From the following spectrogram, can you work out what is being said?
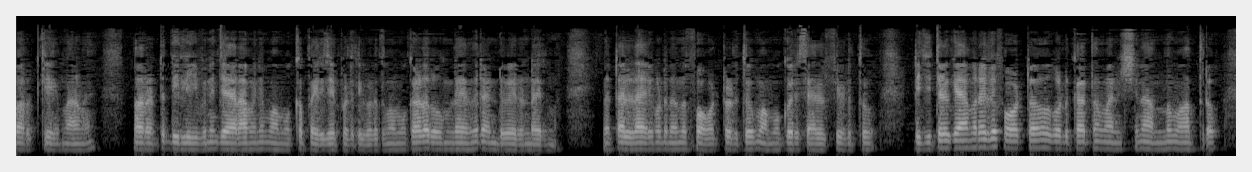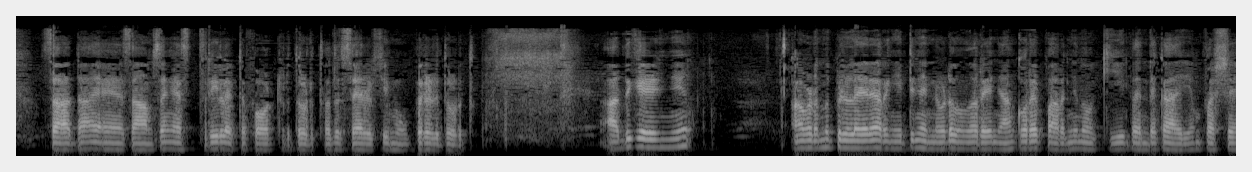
വർക്ക് ചെയ്യുന്നതാണ്. പറഞ്ഞിട്ട് ദിലീപിനും ജയറാമിനും മമ്മൂക്ക പരിചയപ്പെടുത്തി കൊടുത്തു. മമ്മൂക്കയുടെ റൂമിലായിരുന്നു രണ്ടുപേരുണ്ടായിരുന്നു എന്നിട്ട് എല്ലാവരും കൂടെ നിന്ന് ഫോട്ടോ എടുത്തു. മമ്മൂക്ക ഒരു സെൽഫി എടുത്തു. ഡിജിറ്റൽ ക്യാമറയിൽ ഫോട്ടോ കൊടുക്കാത്ത മനുഷ്യന് അന്ന് മാത്രം സാധാ സാംസങ് എസ് ത്രീയിലൊറ്റ ഫോട്ടോ എടുത്തു കൊടുത്തു. അത് സെൽഫി മൂപ്പരെടുത്തു കൊടുത്തു. അത് കഴിഞ്ഞ് അവിടുന്ന് പിള്ളേരെ ഇറങ്ങിയിട്ട് എന്നോട് ഒന്ന് പറയാം ഞാൻ കുറെ പറഞ്ഞു നോക്കി തന്റെ കാര്യം പക്ഷേ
